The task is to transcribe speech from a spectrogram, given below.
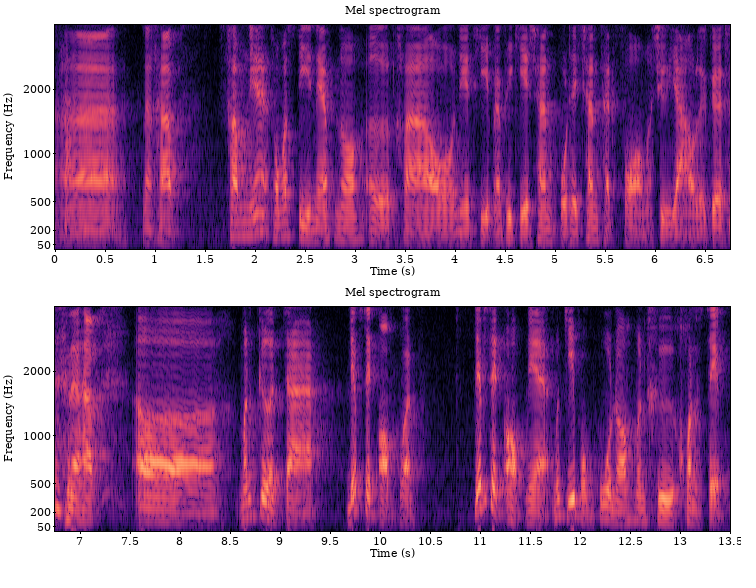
อ่านะครับคำเนี้ยคำว่า CNAP เนาะเออ Cloud Native Application Protection Platform อะชื่อยาวเหลยเกินนะครับเอ่อมันเกิดจาก DevSecOps ก่อน DevSecOps เนี่ยเมื่อกี้ผมพูดเนาะมันคือคอนเซปต์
